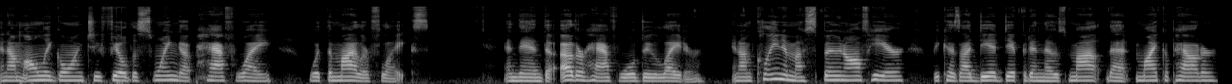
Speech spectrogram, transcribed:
and I'm only going to fill the swing up halfway with the mylar flakes. And then the other half we'll do later. And I'm cleaning my spoon off here because I did dip it in those that mica powder.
